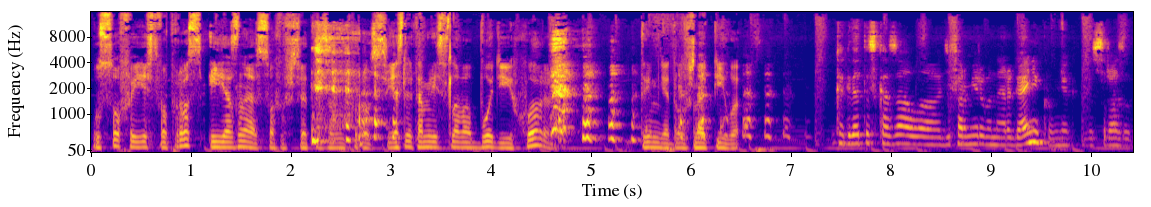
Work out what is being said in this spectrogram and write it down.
У Софы есть вопрос, и я знаю, Софа, что это за вопрос. Если там есть слова боди и хоррор, ты мне должна пиво. Когда ты сказала деформированная органика, у меня как бы сразу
